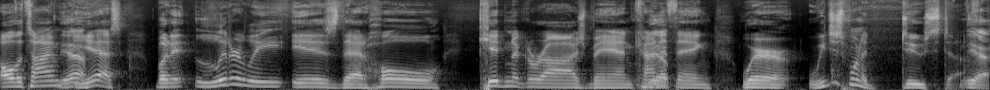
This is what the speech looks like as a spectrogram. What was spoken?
all the time? Yeah. Yes. But it literally is that whole kid in a garage band kind Yep. of thing where we just want to do stuff. Yeah.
